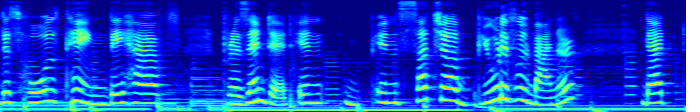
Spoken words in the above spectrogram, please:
this whole thing they have presented in in such a beautiful manner that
